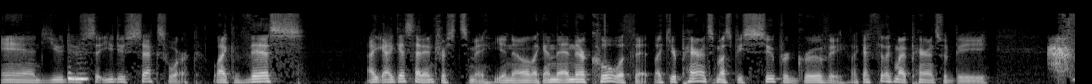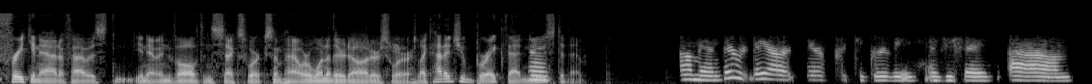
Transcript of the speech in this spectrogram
and you do se- you do sex work like this. I, I guess that interests me, you know, like and and they're cool with it. Like your parents must be super groovy. Like I feel like my parents would be freaking out if I was, you know, involved in sex work somehow, or one of their daughters were. Like, how did you break that news to them? Oh man, they're they are they're pretty groovy, as you say. Um,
